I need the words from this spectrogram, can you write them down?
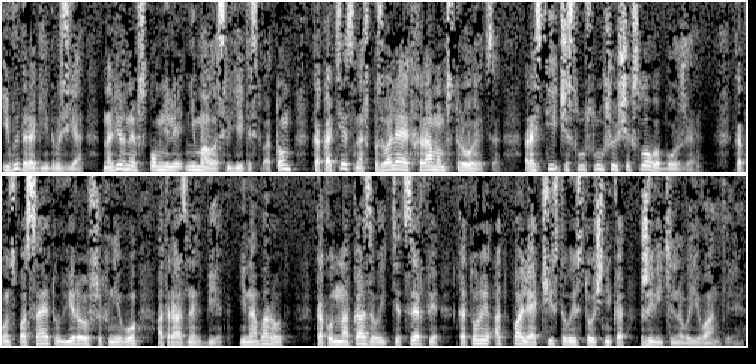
И вы, дорогие друзья, наверное, вспомнили немало свидетельств о том, как Отец наш позволяет храмам строиться, расти числу слушающих Слово Божие, как Он спасает уверовавших в Него от разных бед. И наоборот, как Он наказывает те церкви, которые отпали от чистого источника живительного Евангелия.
